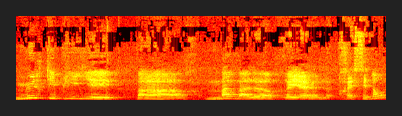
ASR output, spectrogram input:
Multiplié par ma valeur réelle précédente.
